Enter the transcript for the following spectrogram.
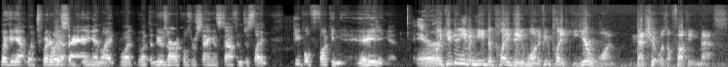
looking at what Twitter oh, was saying and like what what the news articles were saying and stuff, and just like people fucking hating it. Eric. Like you didn't even need to play day one. If you played year one, that shit was a fucking mess.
